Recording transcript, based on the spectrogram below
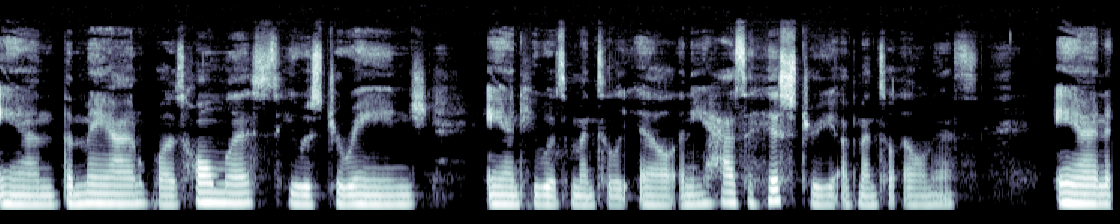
And the man was homeless, he was deranged, and he was mentally ill, and he has a history of mental illness. And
